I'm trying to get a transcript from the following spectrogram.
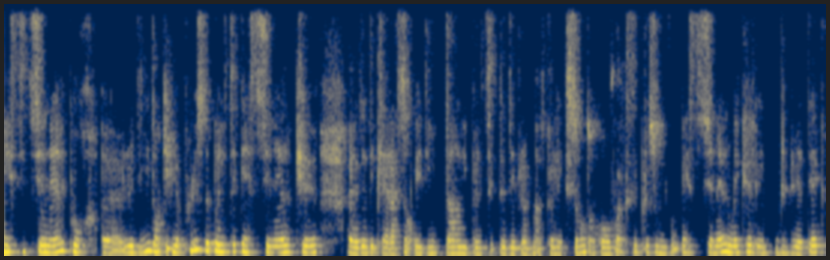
institutionnelle pour euh, le DI. Donc, il y a plus de politiques institutionnelles que euh, de déclarations EDI dans les politiques de développement de collection. Donc, on voit que c'est plus au niveau institutionnel, mais que les bibliothèques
